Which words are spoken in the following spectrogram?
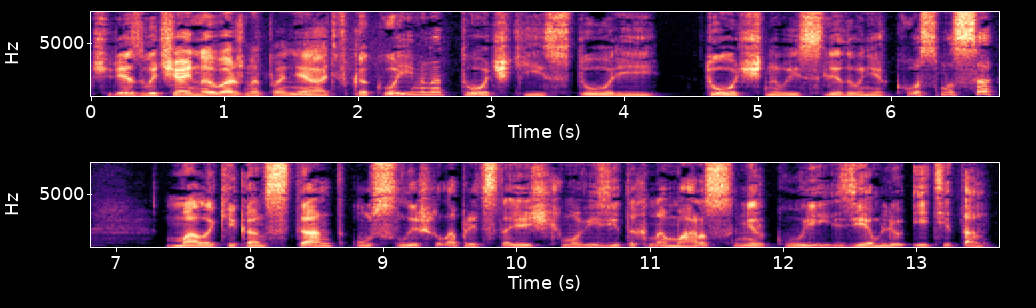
Чрезвычайно важно понять, в какой именно точке истории точного исследования космоса Малаки Констант услышал о предстоящих ему визитах на Марс, Меркурий, Землю и Титан.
